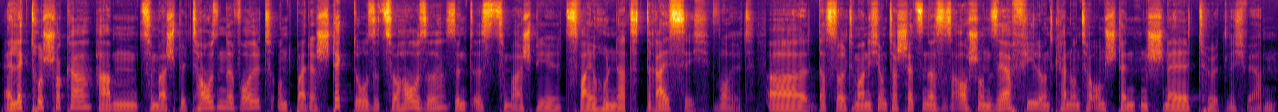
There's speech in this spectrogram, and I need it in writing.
Elektroschocker haben zum Beispiel tausende Volt und bei der Steckdose zu Hause sind es zum Beispiel 230 Volt. Äh, das sollte man nicht unterschätzen, das ist auch schon sehr viel und kann unter Umständen schnell tödlich werden.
